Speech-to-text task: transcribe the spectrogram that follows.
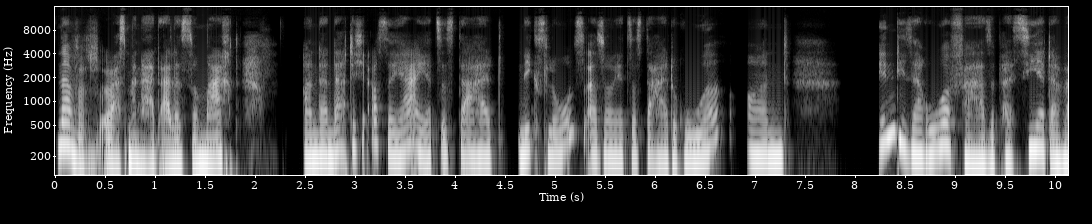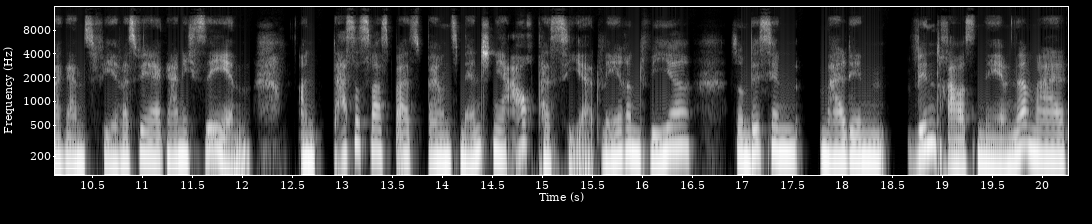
na, was man halt alles so macht. Und dann dachte ich auch so, ja, jetzt ist da halt nichts los, also jetzt ist da halt Ruhe und in dieser Ruhephase passiert aber ganz viel, was wir ja gar nicht sehen. Und das ist was, was bei uns Menschen ja auch passiert, während wir so ein bisschen mal den Wind rausnehmen, ne? mal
